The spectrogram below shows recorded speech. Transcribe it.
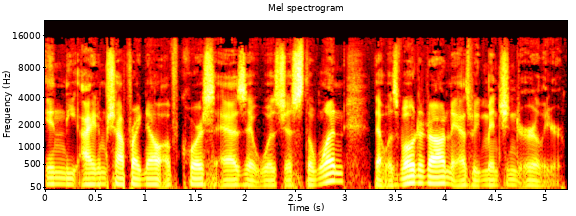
in the item shop right now. Of course, as it was just the one that was voted on, as we mentioned earlier.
